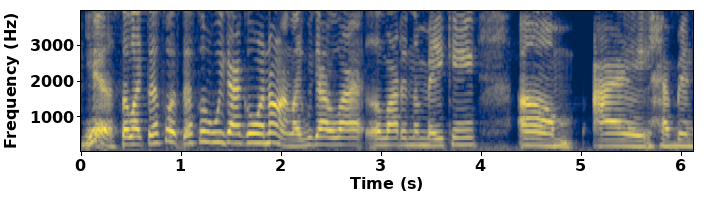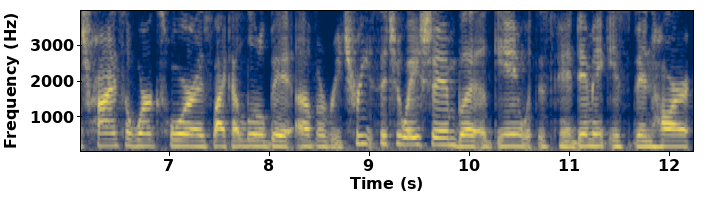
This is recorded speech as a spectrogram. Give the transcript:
yeah so like that's what that's what we got going on. Like we got a lot a lot in the making. Um i have been trying to work towards like a little bit of a retreat situation but again with this pandemic it's been hard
